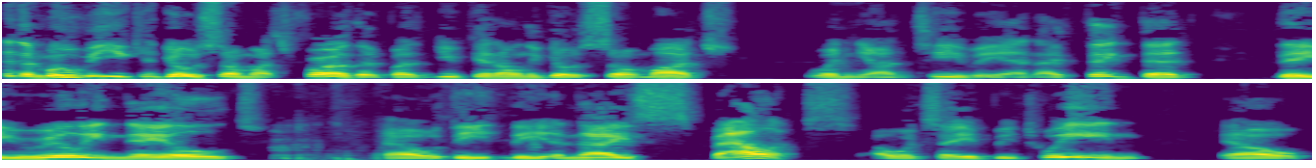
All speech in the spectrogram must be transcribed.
in the movie you can go so much further, but you can only go so much when you're on TV. And I think that they really nailed, you know, the the a nice balance. I would say between you know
